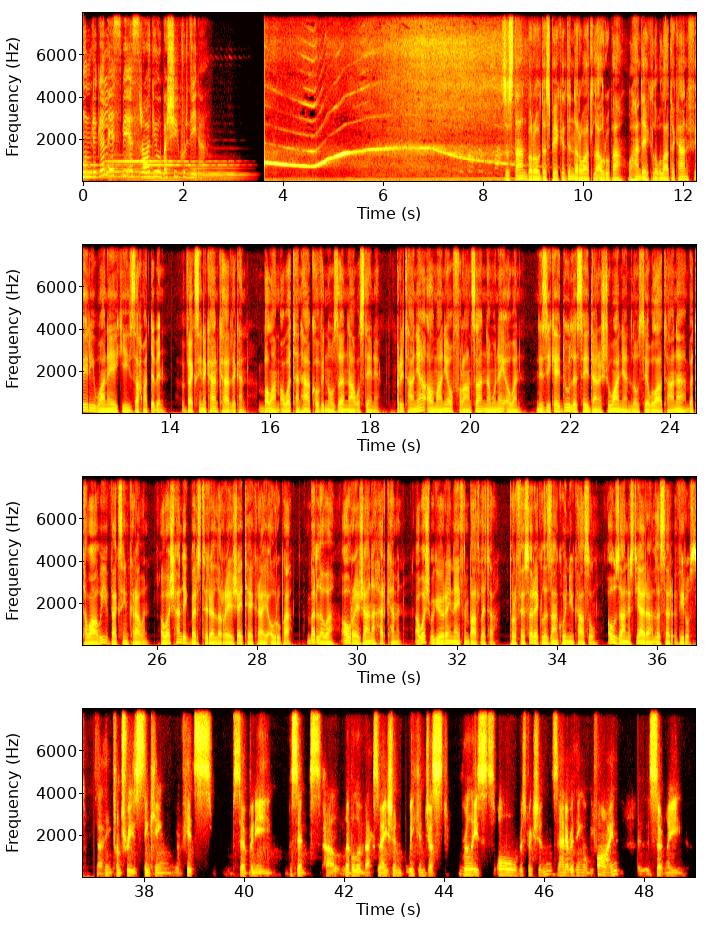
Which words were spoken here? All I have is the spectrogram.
هون لەگەل ئێس بی ئێس رادیۆ بەشی کوردینە. زستان بەڕەو دەستپێکردن دەڕوات لە ئەوروپا و هەندێک لە وڵاتەکان فێری وانەیەکی زەحمەت دەبن ڤەکسینەکان کار دەکەن بەڵام ئەوە تەنها کۆڤید نۆزدە ناوەستێنێ بریتانیا ئەڵمانیا و فڕانسا نمونەی ئەوەن نزیکەی دوو لە سێی دانیشتووانیان لەو سێ وڵاتانە بە تەواوی ڤاکسین کراون، ئەوەش هەندێک بەرزترە لە ڕێژەی تێکرای ئەوروپا. بەر لەوە ئەو ڕێژانە هەر کەمن، ئەوەش بەگوێرەی نایثن باتڵێتە، پرۆفێسۆرێک لە زانکۆی نیوکاسڵ، ئەو زانستیارە لەسەر ڤیروس.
